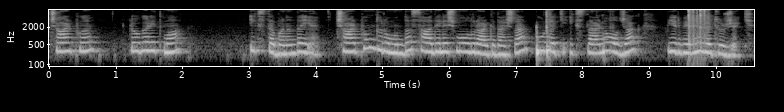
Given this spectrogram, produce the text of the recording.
Çarpı logaritma x tabanında y. Çarpım durumunda sadeleşme olur arkadaşlar. Buradaki x'ler ne olacak? Birbirini götürecek.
